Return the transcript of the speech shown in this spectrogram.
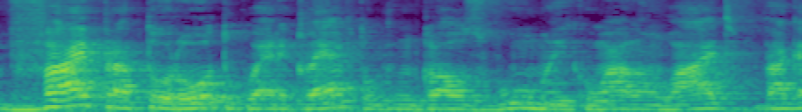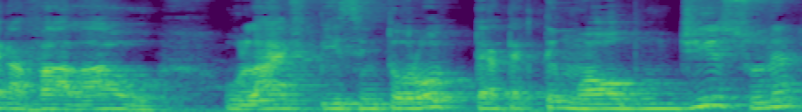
vai para Toronto com Eric Clapton, com Klaus Woolman e com Alan White, vai gravar lá o, o Live Peace em Toronto, tem até que tem um álbum disso, né?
